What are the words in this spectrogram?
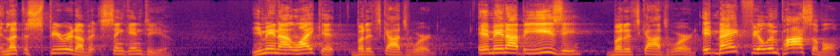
and let the spirit of it sink into you. You may not like it, but it's God's Word. It may not be easy, but it's God's Word. It may feel impossible,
